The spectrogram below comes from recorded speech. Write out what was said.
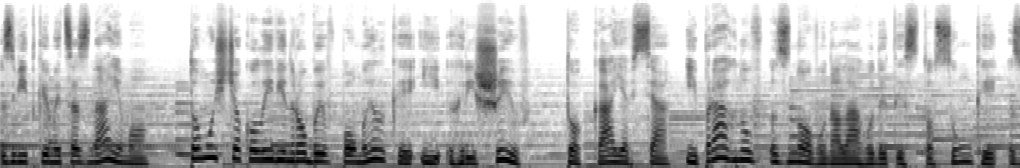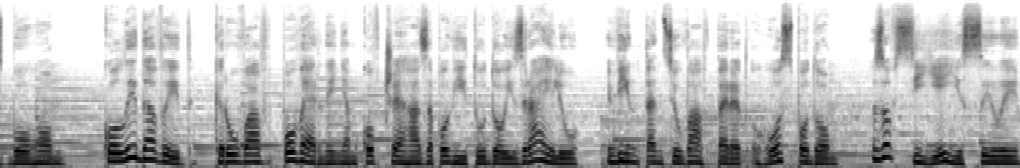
Звідки ми це знаємо? Тому що коли він робив помилки і грішив, то каявся і прагнув знову налагодити стосунки з Богом. Коли Давид керував поверненням ковчега заповіту до Ізраїлю, він танцював перед Господом зо всієї сили.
